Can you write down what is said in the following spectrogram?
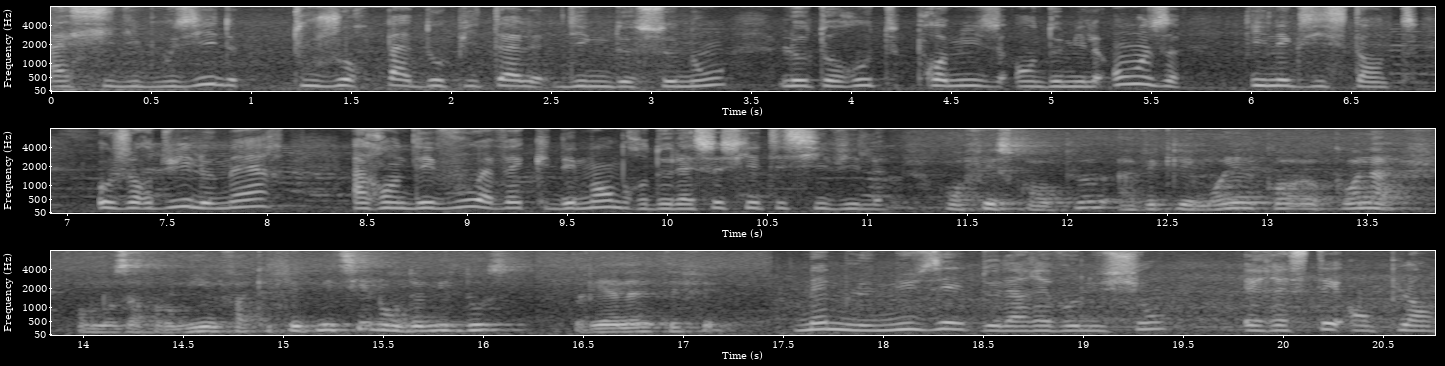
À Sidi Bouzid, toujours pas d'hôpital digne de ce nom, l'autoroute promise en 2011, inexistante. Aujourd'hui, le maire a rendez-vous avec des membres de la société civile. On fait ce qu'on peut avec les moyens qu'on a. On nous a promis une faculté de médecine en 2012. Rien n'a été fait. Même le musée de la Révolution est resté en plan.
